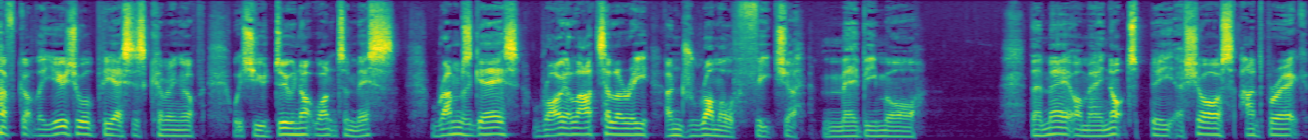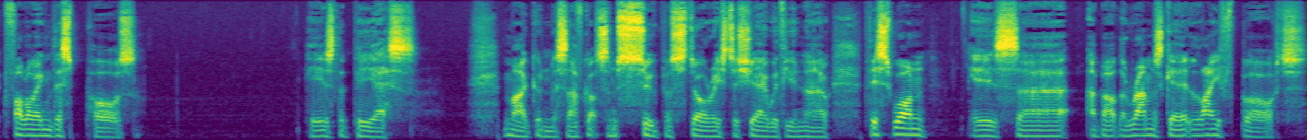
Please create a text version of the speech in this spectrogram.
I've got the usual PSs coming up, which you do not want to miss. Ramsgate, Royal Artillery, and Rommel feature, maybe more. There may or may not be a short ad break following this pause. Here's the PS. My goodness, I've got some super stories to share with you now. This one is uh, about the Ramsgate lifeboat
